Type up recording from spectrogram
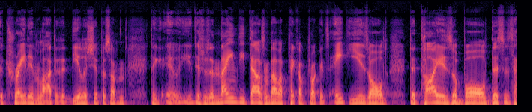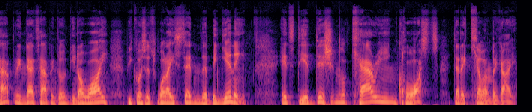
a trade-in lot at a dealership or something they, uh, this was a $90000 pickup truck. It's eight years old. The tires are bald. This is happening. That's happening to you know why? Because it's what i said in the beginning it's the additional carrying costs that are killing the guy.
